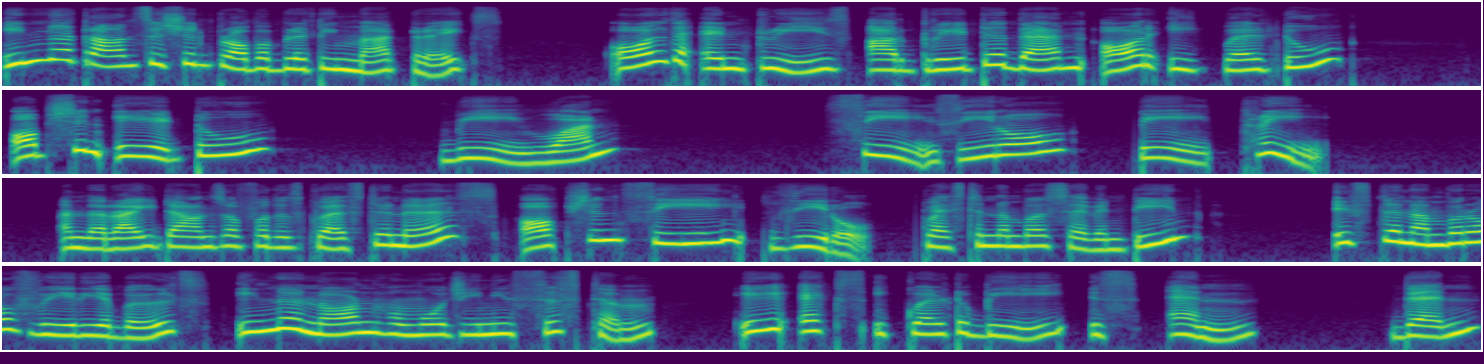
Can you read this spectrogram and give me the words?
In a transition probability matrix, all the entries are greater than or equal to option A 2, B 1, C 0, D 3. And the right answer for this question is option C 0. Question number 17. If the number of variables in a non-homogeneous system Ax equal to b is n, then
